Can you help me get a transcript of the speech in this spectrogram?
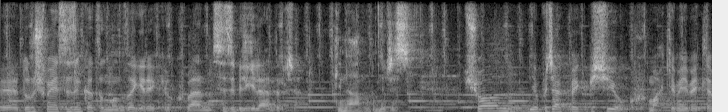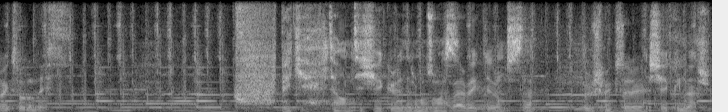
Ee, duruşmaya sizin katılmanıza gerek yok. Ben sizi bilgilendireceğim. Ki ne yapabiliriz? Şu an yapacak pek bir şey yok. Mahkemeyi beklemek zorundayız. Peki tamam teşekkür ederim o zaman. Haber bekliyorum sizden. Görüşmek üzere. Teşekkürler.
